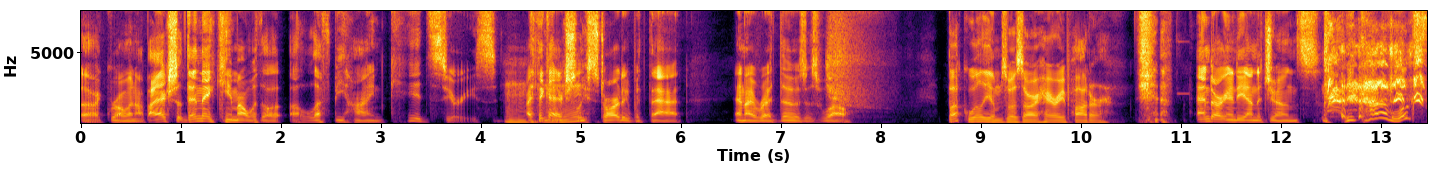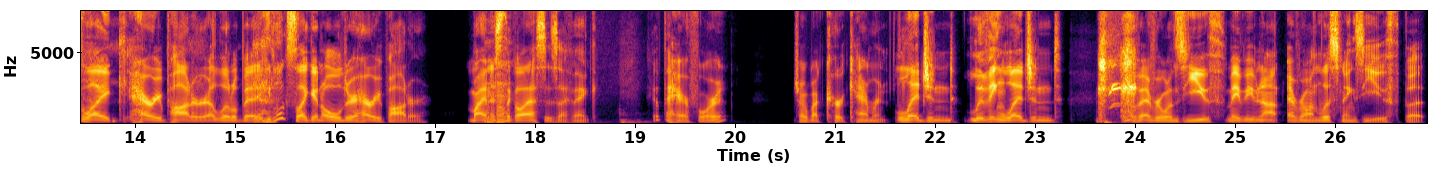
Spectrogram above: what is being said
uh, growing up. I actually then they came out with a, a Left Behind Kids series. I think I actually started with that, and I read those as well, Buck Williams was our Harry Potter. and our Indiana Jones. he kind of looks like Harry Potter a little bit. He looks like an older Harry Potter, minus Mhm. the glasses. I think. He's got the hair for it. Talking about Kirk Cameron, legend, living legend of everyone's youth. Maybe not everyone listening's youth, but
